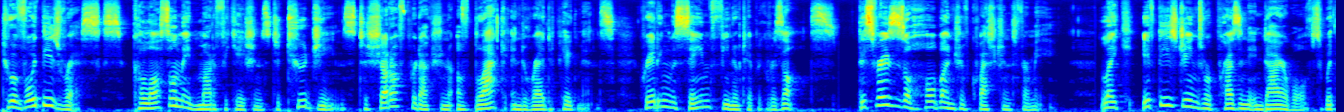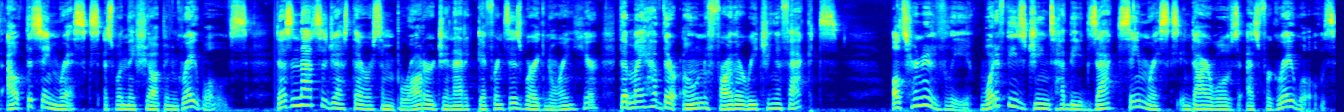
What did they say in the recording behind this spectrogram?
To avoid these risks, Colossal made modifications to two genes to shut off production of black and red pigments, creating the same phenotypic results. This raises a whole bunch of questions for me. Like, if these genes were present in direwolves without the same risks as when they show up in grey wolves, doesn't that suggest there are some broader genetic differences we're ignoring here that might have their own farther reaching effects? Alternatively, what if these genes had the exact same risks in direwolves as for grey wolves,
